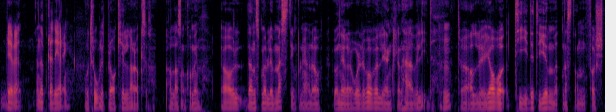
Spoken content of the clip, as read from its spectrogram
blev en uppgradering. Otroligt bra killar också, alla som kom in. Jag var väl den som jag blev mest imponerad av under hela året, det var väl egentligen Hävelid. Mm. Tror jag, aldrig. jag var tidigt i gymmet nästan först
